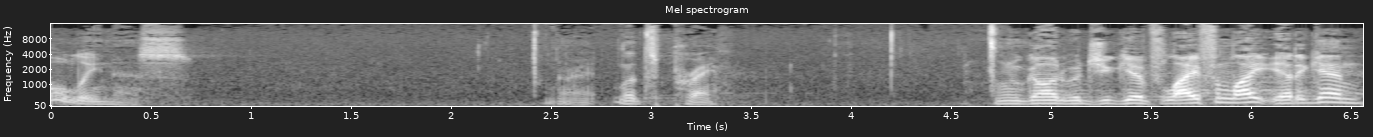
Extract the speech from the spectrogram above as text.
holiness. All right, let's pray. Oh God, would you give life and light yet again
